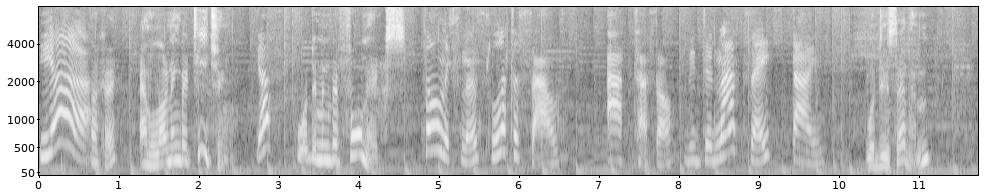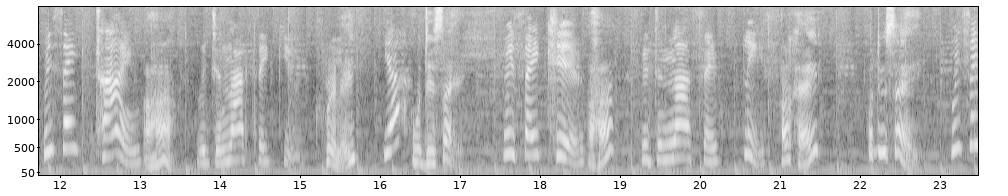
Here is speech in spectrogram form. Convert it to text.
Yeah. Okay. And learning by teaching. Yes. What do you mean by phonics? Phonics means letter sounds. At TEFL, we do not say time. What do you say then? We say time. Uh huh. We do not say cute. Really? Yeah. What do you say? We say cute. Uh huh. We do not say please. Okay. What do you say? We say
